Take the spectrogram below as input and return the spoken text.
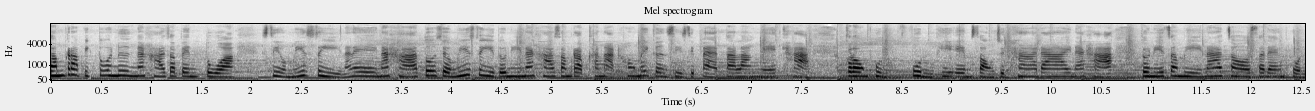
สำหรับอีกตัวหนึ่งนะคะ จะเป็นตัว Xiaomi 4 นั่นเองนะคะ ตัว Xiaomi 4 ตัวนี้นะคะสำหรับขนาดห้องไม่เกิน 48 ตารางเมตรค่ะ กรองฝุ่นฝุ่น PM 2.5 ได้นะคะ ตัวนี้จะมีหน้าจอแสดงผล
